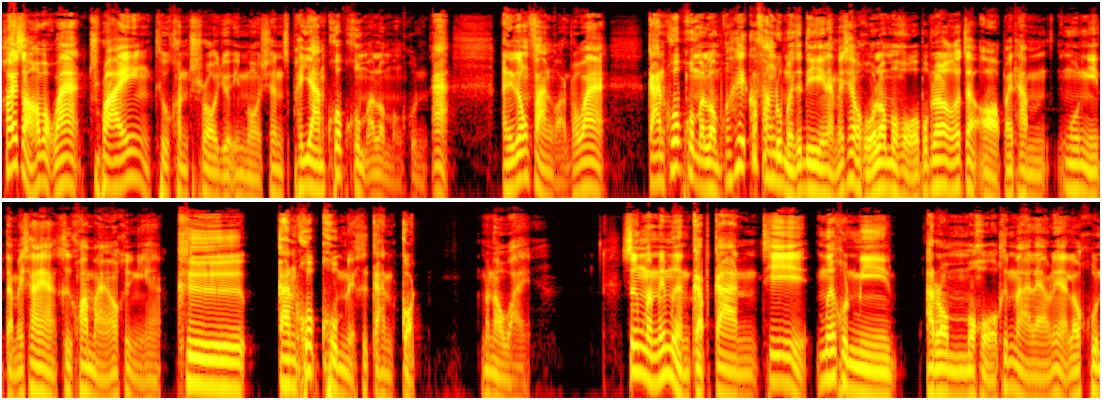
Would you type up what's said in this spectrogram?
ข้อที่สองเขาบอกว่า trying to control your emotions พยายามควบคุมอารมณ์ของคุณอะอันนี้ต้องฟังก่อนเพราะว่าการควบคุมอารมณ์ก็เฮ้ยก็ฟังดูเหมือนจะดีนะไม่ใช่โอ้โหเราโมโหปุ๊บแล้วเราก็จะออกไปทำงูงี้แต่ไม่ใช่ฮะคือความหมายก็คืออย่างนี้ฮะคือการควบคุมเนี่ยคือการกดมันเอาไว้ ซึ่งมันไม่เหมือนกับการที่เมื่อคุณมีอารมณ์โมโหขึ้นมาแล้วเนี่ยแล้วคุณ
